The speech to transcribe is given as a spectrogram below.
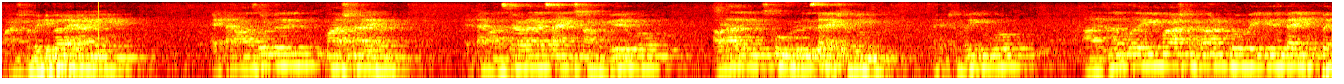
മാഷിനെ പറ്റി പറയുകയാണെങ്കിൽ എട്ടാം ക്ലാസ് തൊട്ട് മാഷിനെ അറിയാം. എട്ടാം ക്ലാസ്സിൽ അവിടെ സയൻസ് ഫാമിക്ക് വരുമ്പോൾ അവിടെ ആദ്യം സ്കൂളിൽ സെലക്ഷൻ വയ്ക്കും സെലക്ഷൻ വയ്ക്കുമ്പോൾ ആദ്യം നമ്മൾ ഈ മാഷിനെ കാണുമ്പോൾ വലിയൊരു കരിപ്പ്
